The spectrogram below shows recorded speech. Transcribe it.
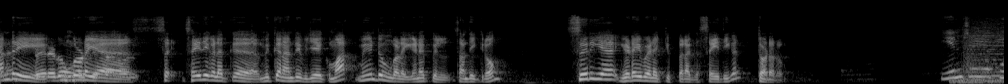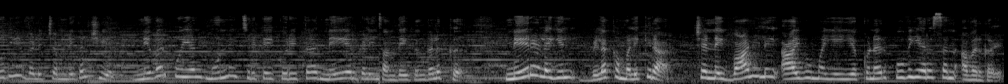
நன்றி. உங்களுடைய செய்திகளுக்கு மிக்க நன்றி விஜயகுமார். மீண்டும் உங்களை இணைப்பில் சந்திக்கிறோம். சிறிய இடைவேளைக்கு பிறகு செய்திகள் தொடரும். இன்றைய புதிய வெளிச்சம் நிகழ்ச்சியில் நிவர் புயல் முன்னெச்சரிக்கை குறித்த நேயர்களின் சந்தேகங்களுக்கு நேரலையில் விளக்கமளிக்கிறார் சென்னை வானிலை ஆய்வு மைய இயக்குனர் புவியரசன் அவர்கள்.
